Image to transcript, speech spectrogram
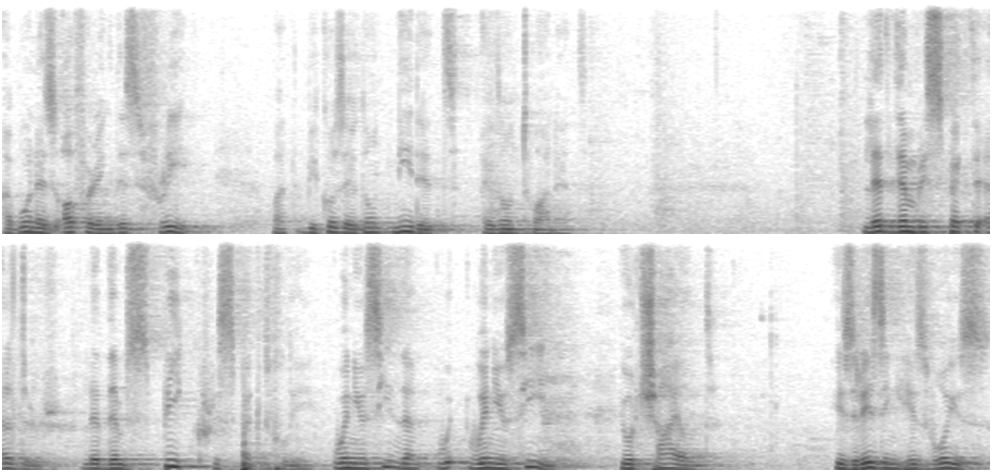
أبونا is offering this free but because I don't need it, I don't want it. Let them respect the elder. Let them speak respectfully. When you see them, when you see your child is raising his voice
